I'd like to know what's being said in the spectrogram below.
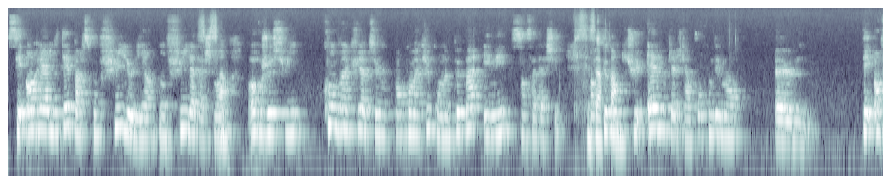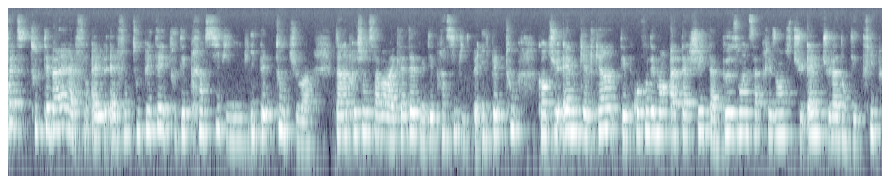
c'est en réalité parce qu'on fuit le lien, on fuit l'attachement. Or, je suis convaincue, absolument convaincue qu'on ne peut pas aimer sans s'attacher. Parce certain. que quand tu aimes quelqu'un profondément, euh, et en fait, toutes tes barrières, elles font, elles, elles font tout péter. Tous tes principes, ils, pètent tout, tu vois. T'as l'impression de savoir avec la tête, mais tes principes, ils, ils pètent tout. Quand tu aimes quelqu'un, t'es profondément attaché, t'as besoin de sa présence, tu aimes, tu l'as dans tes tripes.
